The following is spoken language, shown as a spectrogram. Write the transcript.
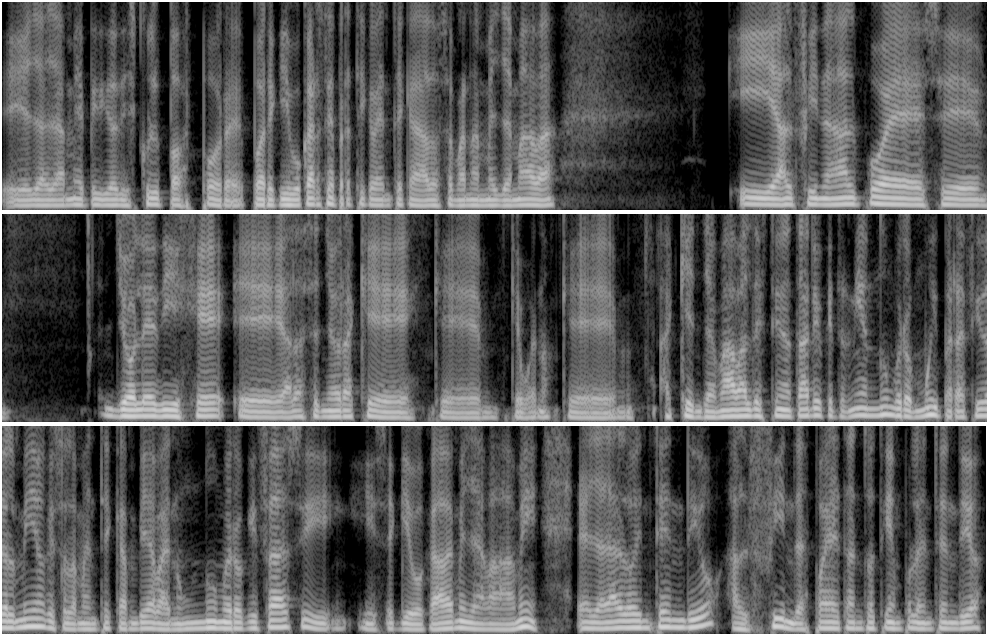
y ella ya me pidió disculpas por, eh, por equivocarse, prácticamente cada dos semanas me llamaba. Y al final pues yo le dije eh, a la señora que, que, bueno, que a quien llamaba al destinatario que tenía un número muy parecido al mío, que solamente cambiaba en un número quizás y, y se equivocaba y me llamaba a mí. Ella ya lo entendió, al fin, después de tanto tiempo lo entendió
